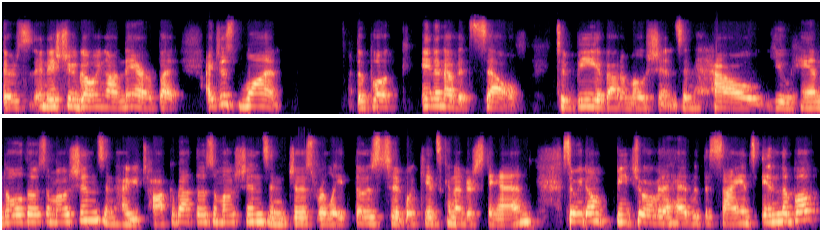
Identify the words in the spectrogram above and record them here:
there's an issue going on there but i just want the book in and of itself to be about emotions and how you handle those emotions and how you talk about those emotions and just relate those to what kids can understand. So we don't beat you over the head with the science in the book.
